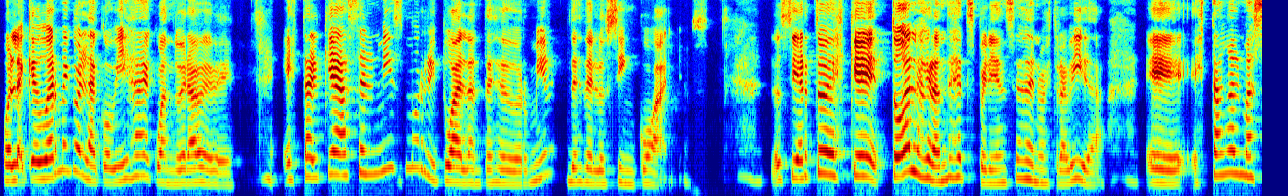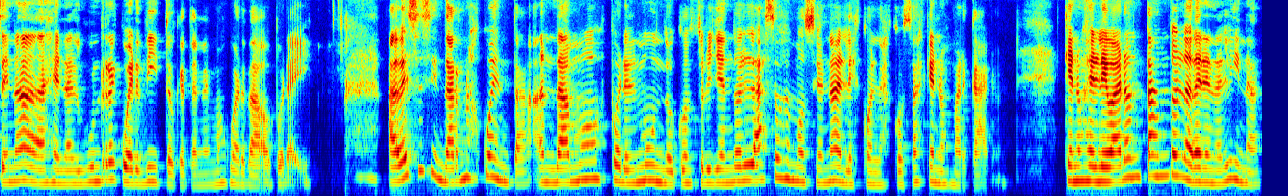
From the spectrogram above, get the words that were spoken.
o la que duerme con la cobija de cuando era bebé. Está el que hace el mismo ritual antes de dormir desde los cinco años. Lo cierto es que todas las grandes experiencias de nuestra vida eh, están almacenadas en algún recuerdito que tenemos guardado por ahí. A veces sin darnos cuenta andamos por el mundo construyendo lazos emocionales con las cosas que nos marcaron, que nos elevaron tanto la adrenalina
